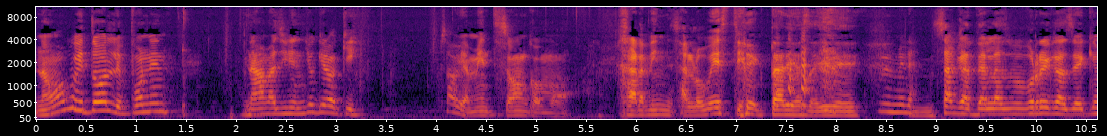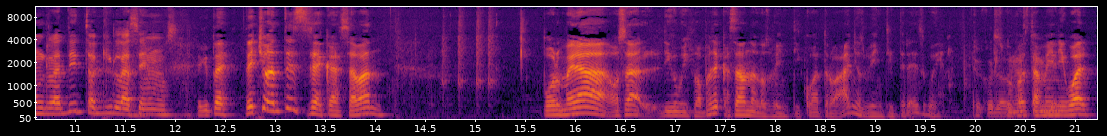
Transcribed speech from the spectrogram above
No, güey, todos le ponen. Nada más dicen, yo quiero aquí. Pues obviamente son como jardines a lo bestia. Hectáreas ahí de... Pues mira, sácate a las borregas de aquí un ratito, aquí la hacemos. De hecho, antes se casaban por mera... O sea, digo, mis papás se casaron a los 24 años, 23, güey. Mis papás también igual.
